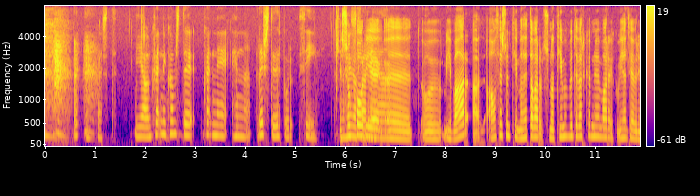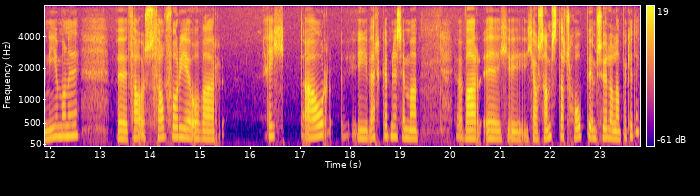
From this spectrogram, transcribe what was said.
Já, en hvernig komstu hvernig hérna reyfstu upp úr því? Svona Svo fór ég að- uh, og ég var á þessum tíma, þetta var svona tímabundi verkefni, var, ég held ég að verið nýjum mánuði. Uh, þá, þá fór ég og var eitt ár í verkefni sem að var uh, hjá samstarfshópi um sölu á lambakjöti.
